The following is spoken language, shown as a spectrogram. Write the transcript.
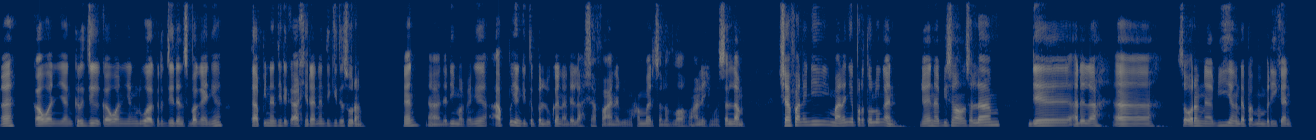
eh kawan yang kerja kawan yang luar kerja dan sebagainya. Tapi nanti dekat akhirat nanti kita seorang kan? Ha, jadi makanya apa yang kita perlukan adalah syafaat Nabi Muhammad sallallahu alaihi wasallam. Syafaat ini maknanya pertolongan. Ya Nabi sallallahu alaihi wasallam dia adalah uh, seorang nabi yang dapat memberikan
